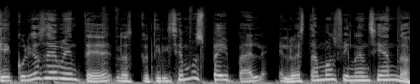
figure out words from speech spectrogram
que curiosamente los que utilicemos PayPal lo estamos financiando.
